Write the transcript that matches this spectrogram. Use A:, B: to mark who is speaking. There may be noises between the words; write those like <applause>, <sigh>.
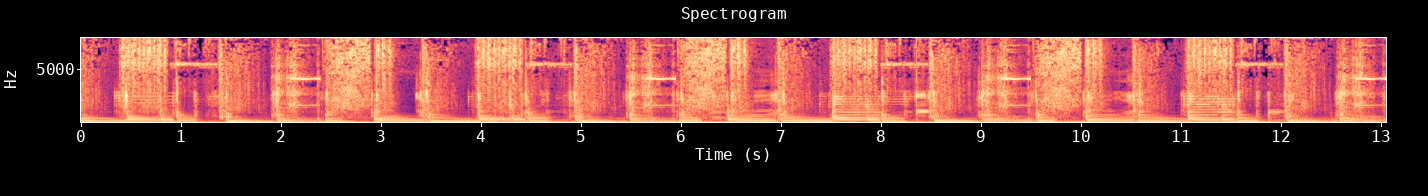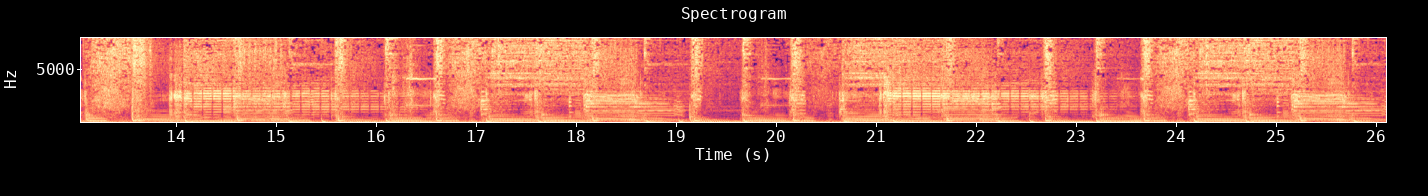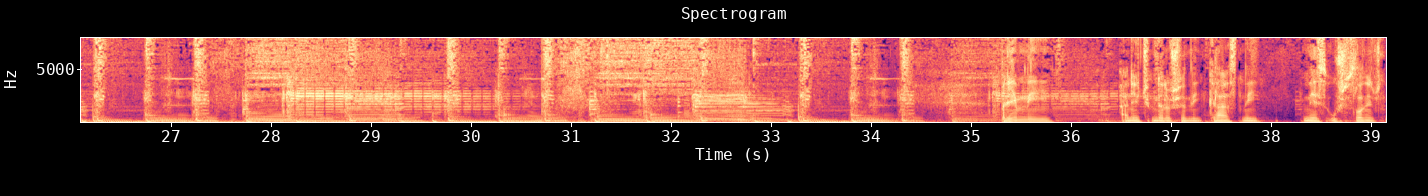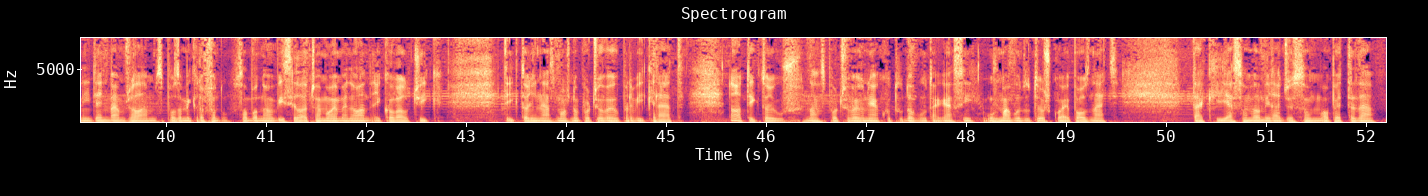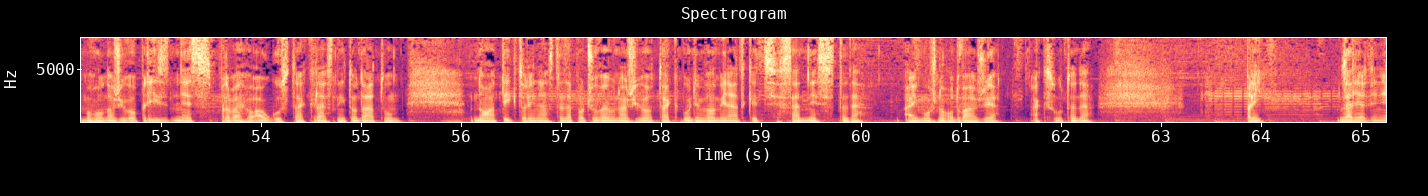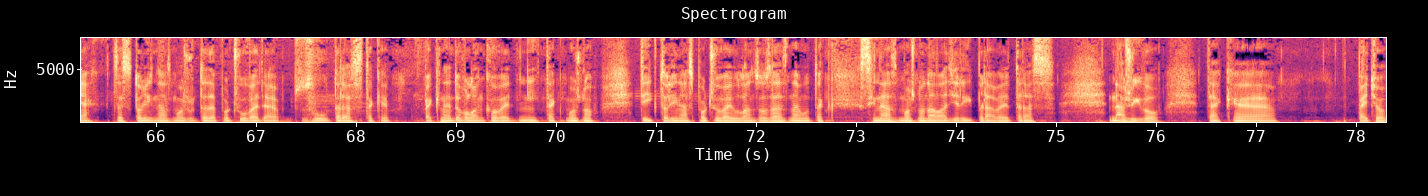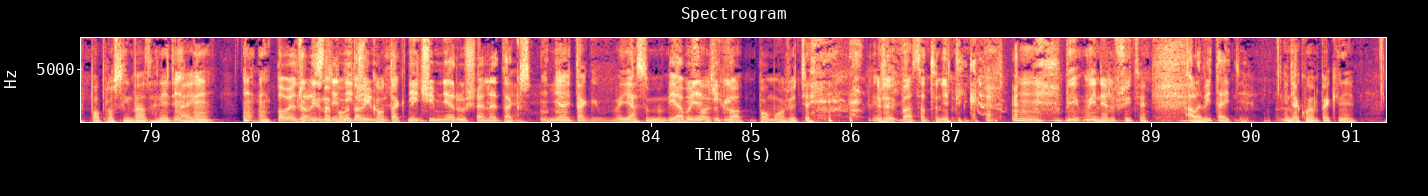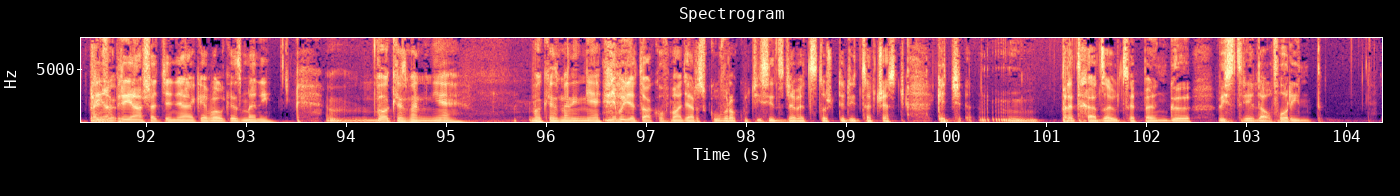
A: Bye. Nerušený, krásny, dnes už slnečný deň vám želám spoza mikrofónu Slobodného vysielača. Moje meno Andrej Kovalčík. Tí, ktorí nás možno počúvajú prvýkrát, no a tí, ktorí už nás počúvajú nejakú tú dobu, tak asi už ma budú trošku aj poznať. Tak ja som veľmi rád, že som opäť teda mohol naživo prísť dnes 1. augusta, krásny to dátum. No a tí, ktorí nás teda počúvajú naživo, tak budem veľmi rád, keď sa dnes teda aj možno odvážia, ak sú teda pri zariadeniach, cez ktorých nás môžu teda počúvať a sú teraz také pekné dovolenkové dni, tak možno tí, ktorí nás počúvajú len zo záznamu, tak si nás možno naladili práve teraz naživo. Tak e, Peťo, poprosím vás hneď aj
B: Mm-mm. Povedali sme ste povedali ničím, kontakty. ničím nerušené. Tak,
A: ja, tak ja som
B: ja budem myslel, ticho.
A: Že pomôžete. <laughs> že vás sa to netýka. Mm. vy, vy nerušíte.
B: Ale vitajte.
A: Ďakujem pekne.
B: Takže... Prinášate nejaké veľké zmeny?
A: Veľké zmeny nie. Veľké zmeny nie.
B: Nebude to ako v Maďarsku v roku 1946, keď mm, predchádzajúce PNG vystriedal forint?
